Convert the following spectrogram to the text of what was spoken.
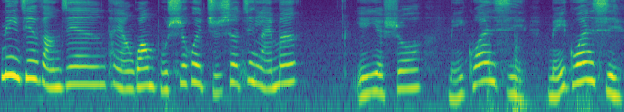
那间房间太阳光不是会直射进来吗？”爷爷说：“没关系，没关系，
